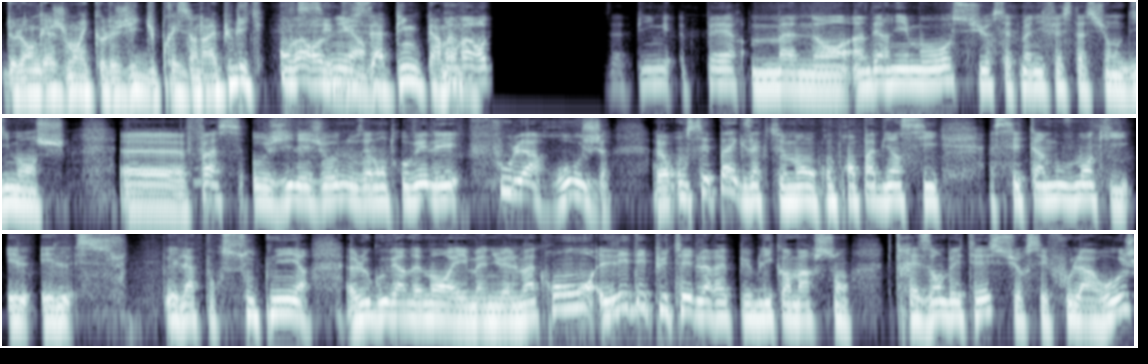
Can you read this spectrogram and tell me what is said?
de l'engagement écologique du président de la République. On va C'est du revenir. zapping permanent. Permanent. Un dernier mot sur cette manifestation dimanche euh, face aux gilets jaunes. Nous allons trouver les foulards rouges. Alors on ne sait pas exactement, on comprend pas bien si c'est un mouvement qui est, est- est là pour soutenir le gouvernement et Emmanuel Macron. Les députés de la République en marche sont très embêtés sur ces foulards rouges.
